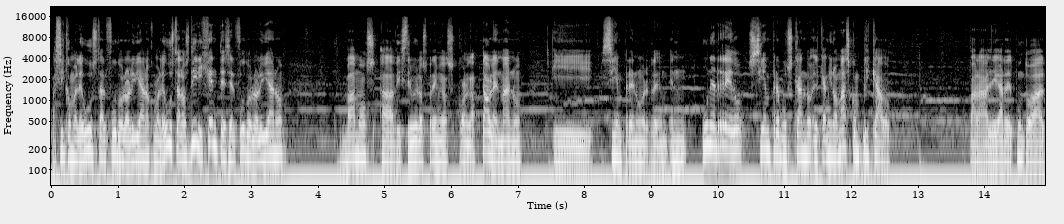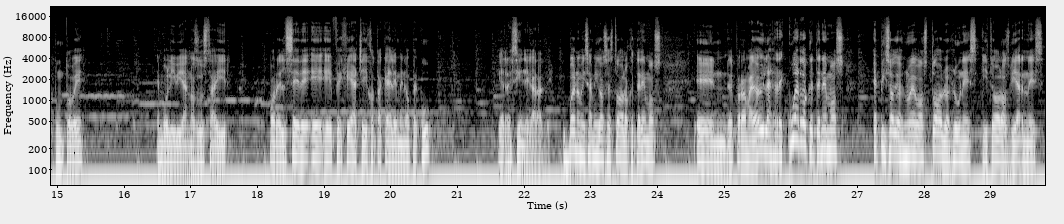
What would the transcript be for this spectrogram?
así como le gusta al fútbol boliviano, como le gusta a los dirigentes del fútbol boliviano, vamos a distribuir los premios con la tabla en mano y siempre en un, enredo, siempre buscando el camino más complicado para llegar del punto A al punto B. En Bolivia nos gusta ir por el C, D, E, F, y recién llegar al B. Bueno, mis amigos, es todo lo que tenemos en el programa de hoy. Les recuerdo que tenemos episodios nuevos todos los lunes y todos los viernes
